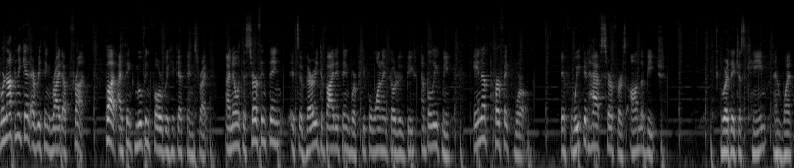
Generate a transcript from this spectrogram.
we're not to get everything right up front. But I think moving forward, we could get things right. I know with the surfing thing, it's a very divided thing where people want to go to the beach, and believe me, in a perfect world, if we could have surfers on the beach where they just came and went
